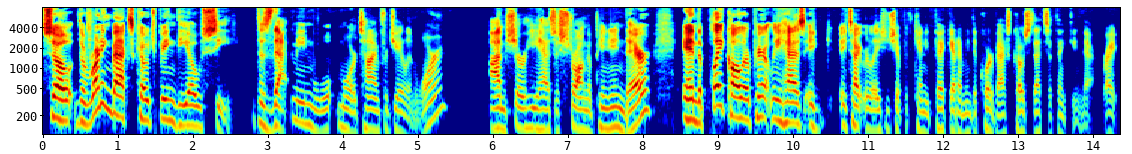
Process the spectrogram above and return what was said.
So the running backs coach being the OC, does that mean w- more time for Jaylen Warren? I'm sure he has a strong opinion there. And the play caller apparently has a, a tight relationship with Kenny Pickett. I mean, the quarterback's coach, that's the thinking there, right?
